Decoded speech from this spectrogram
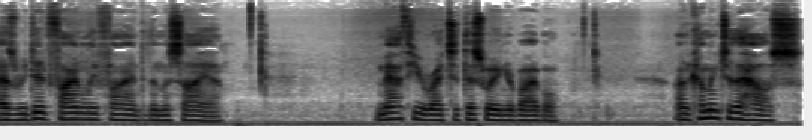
as we did finally find the Messiah. Matthew writes it this way in your Bible On coming to the house,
